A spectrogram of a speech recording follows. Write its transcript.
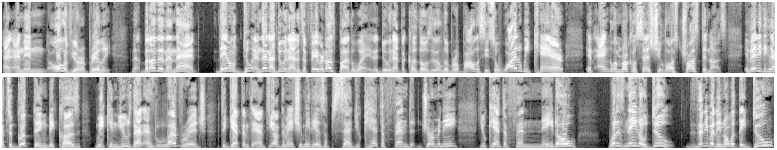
and, and in all of Europe, really. But other than that, they don't do it, and they're not doing that as a favor to us, by the way. They're doing that because those are the liberal policies. So why do we care if Angela Merkel says she lost trust in us? If anything, that's a good thing because we can use that as leverage to get them to ante up. The mainstream media is upset. You can't defend Germany. You can't defend NATO. What does NATO do? Does anybody know what they do?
